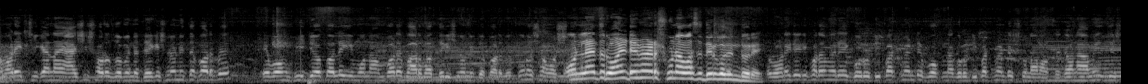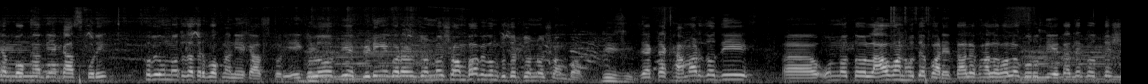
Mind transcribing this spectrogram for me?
আমার এই ঠিকানায় আসি সরজমিনে দেখে শুনে নিতে পারবে এবং ভিডিও কলে ইমো নাম্বারে বারবার দেখে শুনে নিতে পারবে কোনো সমস্যা। অনলাইনে তো রনি টেলিফোন একটা সুনাম আছে দীর্ঘদিন ধরে। রনি ডেয়ারি ফার্মের এই গরু ডিপার্টমেন্টে বকনা গরু ডিপার্টমেন্টে সুনাম আছে কারণ আমি যেসব বকনা দিয়ে কাজ করি খুবই উন্নত জাতের বকনা নিয়ে কাজ করি। এগুলো দিয়ে ব্রিডিং করার জন্য সম্ভব এবং দুধের জন্য সম্ভব। যে একটা খামার যদি উন্নত লাভবান হতে পারে তাহলে ভালো ভালো গরু দিয়ে তাদেরকে উদ্দেশ্য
